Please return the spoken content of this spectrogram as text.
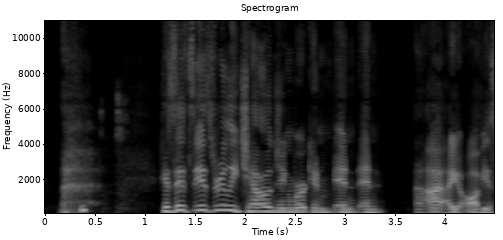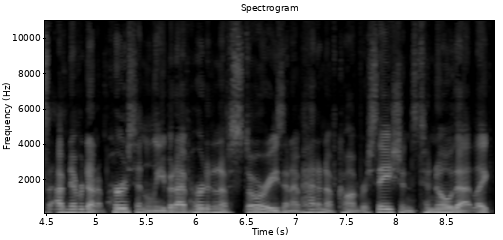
because it's it's really challenging work, and and and I, I obviously I've never done it personally, but I've heard enough stories and I've had enough conversations to know that like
